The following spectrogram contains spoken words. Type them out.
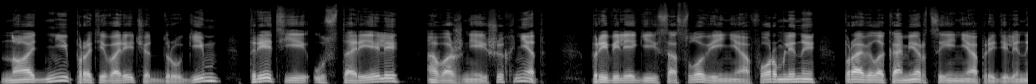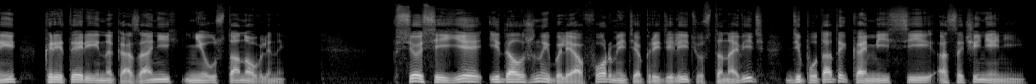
но одни противоречат другим, третьи устарели, а важнейших нет — привилегии сословий не оформлены, правила коммерции не определены, критерии наказаний не установлены. Все сие и должны были оформить, определить, установить депутаты комиссии о сочинении.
